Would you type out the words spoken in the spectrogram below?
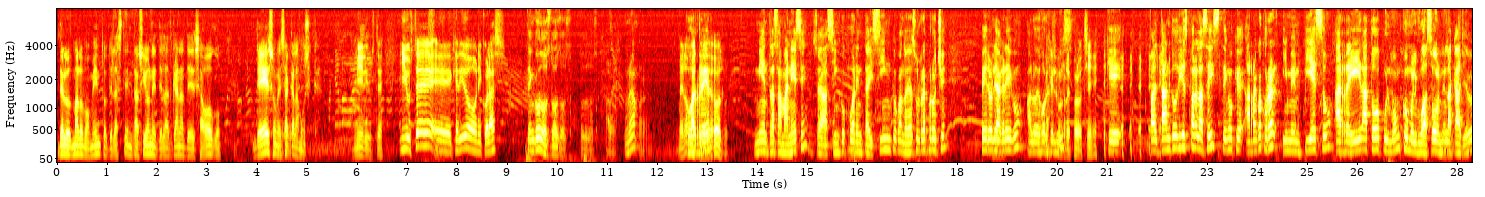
de los malos momentos, de las tentaciones, de las ganas de desahogo. De eso me saca la música. Mire usted. ¿Y usted, eh, querido Nicolás? Tengo dos, dos, dos, dos, dos. A ver. Una, Menos mal tiene correr dos. porque- mientras amanece, o sea, 5.45 cuando haya azul reproche, pero le agrego a lo de Jorge Un Luis reproche. que faltando 10 para las 6 tengo que arranco a correr y me empiezo a reír a todo pulmón como el guasón en la calle.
